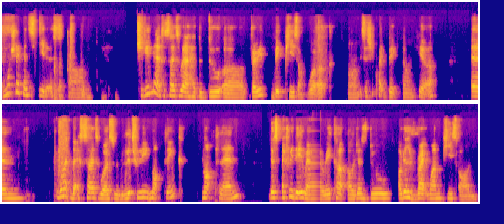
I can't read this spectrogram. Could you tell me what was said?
I'm not sure you can see this. Um, she gave me an exercise where I had to do a very big piece of work. Um, it's actually quite big down here. And what the exercise was literally not think, not plan. Just every day when I wake up, I'll just do, I'll just write one piece on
